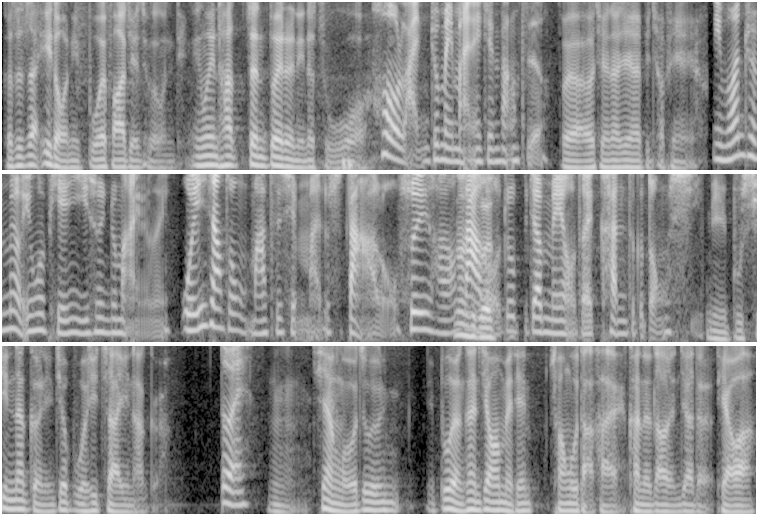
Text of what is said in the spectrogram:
可是，在一楼你不会发觉这个问题，因为它正对着你的主卧。后来你就没买那间。房子了对啊，而且那间还比较便宜。你完全没有因为便宜所以你就买了呢？我印象中我妈之前买的是大楼，所以好像大楼就比较没有在看这个东西。你不信那个，你就不会去在意那个。对，嗯，像我就你不能看，叫我每天窗户打开看得到人家的条啊，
